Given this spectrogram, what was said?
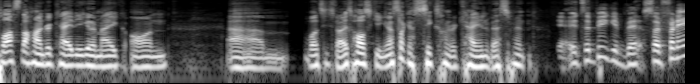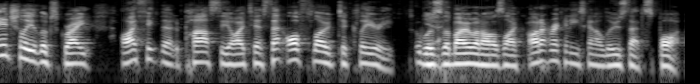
plus the hundred k that you're going to make on um what's his face Hosking. That's like a six hundred k investment. Yeah, it's a big invest. So financially, it looks great. I think that it passed the eye test. That offload to Cleary was Yeah. the moment I was like, I don't reckon he's going to lose that spot.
